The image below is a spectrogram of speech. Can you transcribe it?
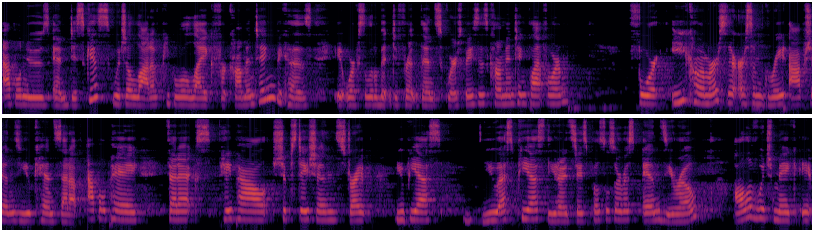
Apple News, and Disqus, which a lot of people will like for commenting because it works a little bit different than Squarespace's commenting platform. For e commerce, there are some great options. You can set up Apple Pay, FedEx, PayPal, ShipStation, Stripe, UPS, USPS, the United States Postal Service, and Xero, all of which make it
